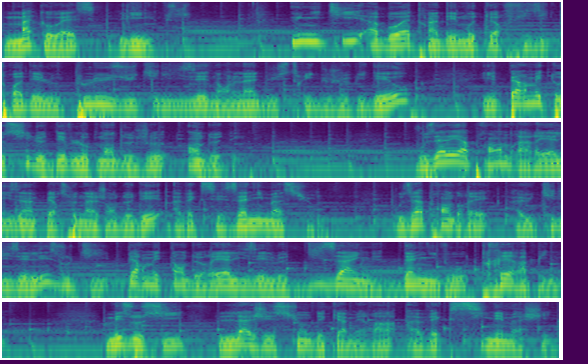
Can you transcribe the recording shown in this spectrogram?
macOS, Linux. Unity a beau être un des moteurs physiques 3D le plus utilisé dans l'industrie du jeu vidéo, il permet aussi le développement de jeux en 2D. Vous allez apprendre à réaliser un personnage en 2D avec ses animations. Vous apprendrez à utiliser les outils permettant de réaliser le design d'un niveau très rapidement, mais aussi la gestion des caméras avec Cinemachine.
